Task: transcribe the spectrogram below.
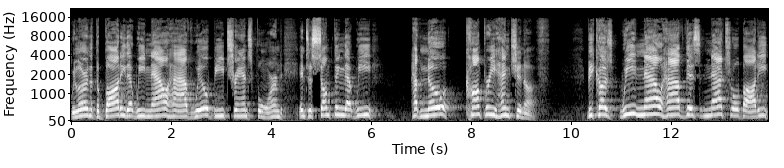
We learn that the body that we now have will be transformed into something that we have no comprehension of because we now have this natural body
